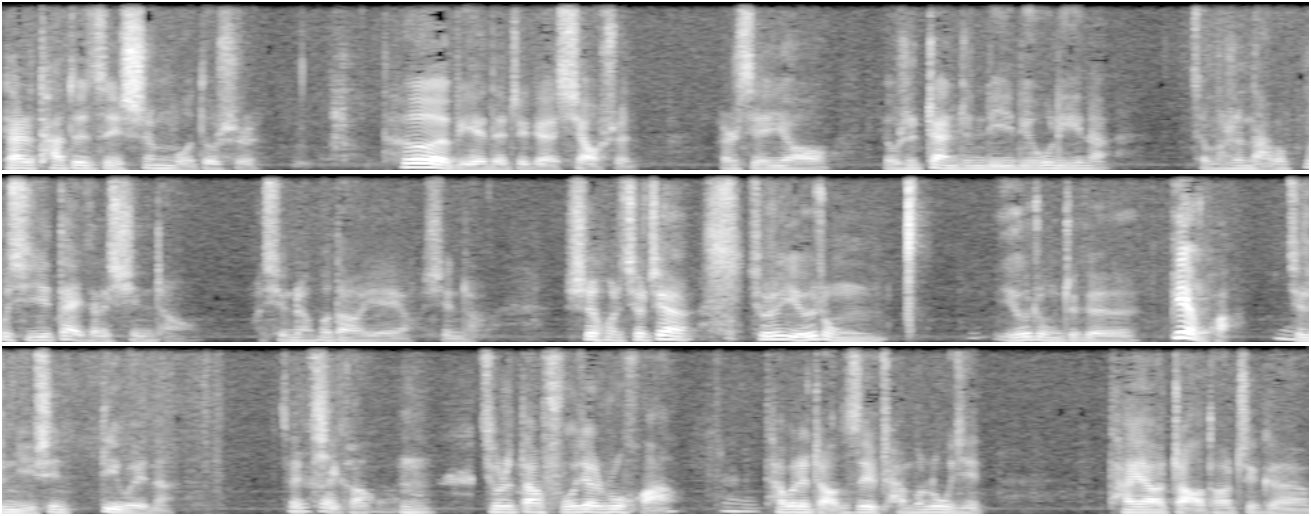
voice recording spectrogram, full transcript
但是他对自己生母都是特别的这个孝顺，而且要有时战争离流离呢，怎么说哪怕不惜代价的寻找，寻找不到也要寻找，生活就这样，就是有一种有一种这个变化，就是女性地位呢在提高，嗯，就是当佛教入华，嗯，他为了找到自己传播路径，他要找到这个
